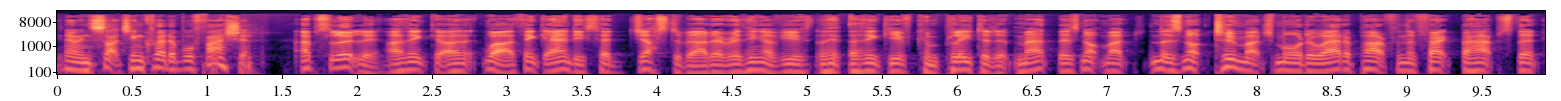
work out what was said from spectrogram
you know, in such incredible fashion. Absolutely, I think. Uh, well, I think Andy said just about everything. I've, I think you've completed it, Matt. There's not much. There's not too much more to add, apart from the fact, perhaps that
